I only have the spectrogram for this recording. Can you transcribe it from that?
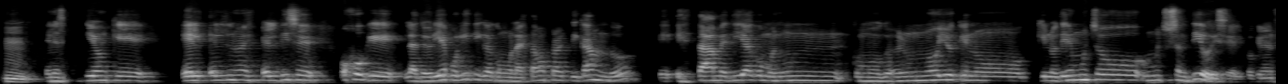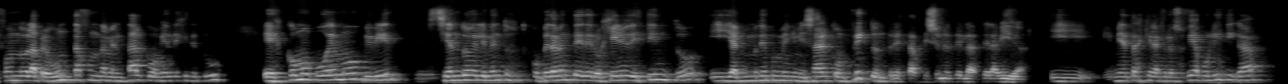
Mm, en el sentido en que él, él, él dice, ojo que la teoría política como la estamos practicando eh, está metida como en un, como en un hoyo que no, que no tiene mucho, mucho sentido, dice él, porque en el fondo la pregunta fundamental, como bien dijiste tú, es cómo podemos vivir siendo elementos completamente heterogéneos y distintos y al mismo tiempo minimizar el conflicto entre estas visiones de la, de la vida. Y y mientras que la filosofía política,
